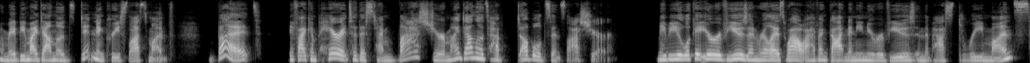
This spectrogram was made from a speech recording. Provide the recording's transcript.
Or maybe my downloads didn't increase last month, but if I compare it to this time last year, my downloads have doubled since last year. Maybe you look at your reviews and realize, wow, I haven't gotten any new reviews in the past three months.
